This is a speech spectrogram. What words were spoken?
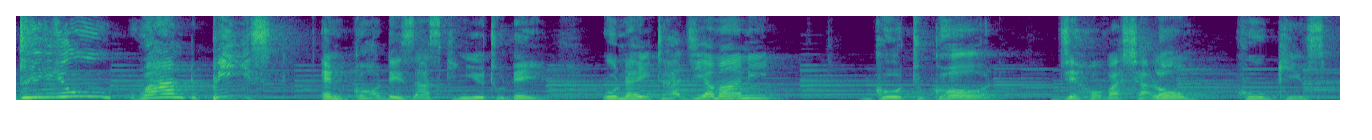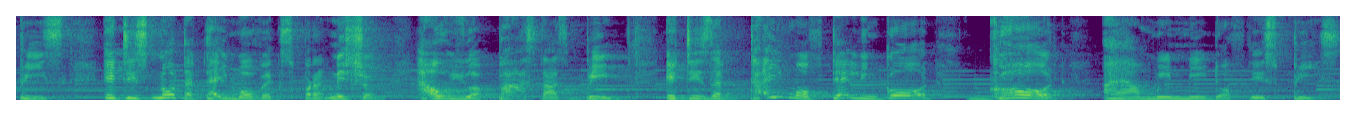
do you want peace? And God is asking you today, unahitaji amani? Go to God, Jehovah Shalom, who gives peace. It is not a time of explanation how your past has been. It is a time of telling God, God, I am in need of this peace.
